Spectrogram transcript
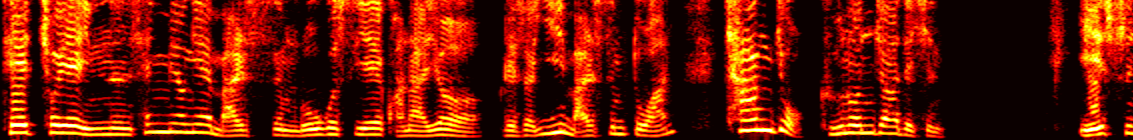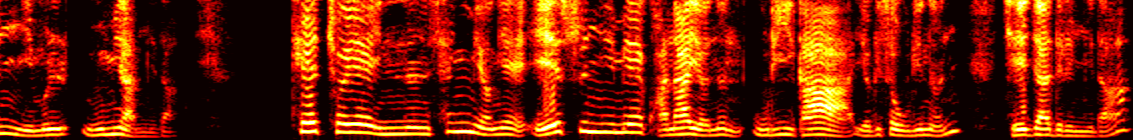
태초에 있는 생명의 말씀 로고스에 관하여 그래서 이 말씀 또한 창조 근원자 되신 예수님을 의미합니다. 태초에 있는 생명의 예수님에 관하여는 우리가 여기서 우리는 제자들입니다.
